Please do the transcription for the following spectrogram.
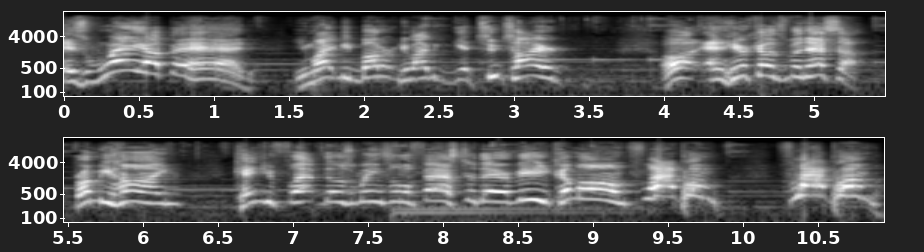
is way up ahead. You might be butter, you might get too tired. Oh, and here comes Vanessa from behind. Can you flap those wings a little faster there, V? Come on, flap them, flap them.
